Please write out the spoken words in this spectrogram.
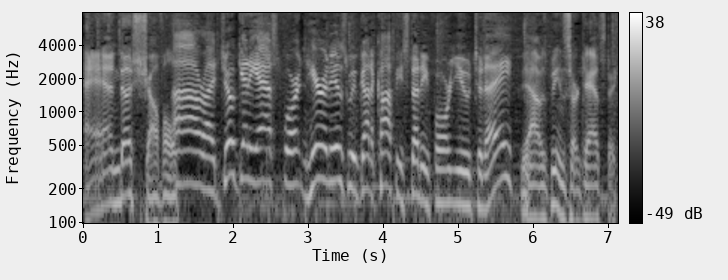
And a shovel. All right, Joe Getty asked for it, and here it is. We've got a coffee study for you today. yeah, I was being sarcastic.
